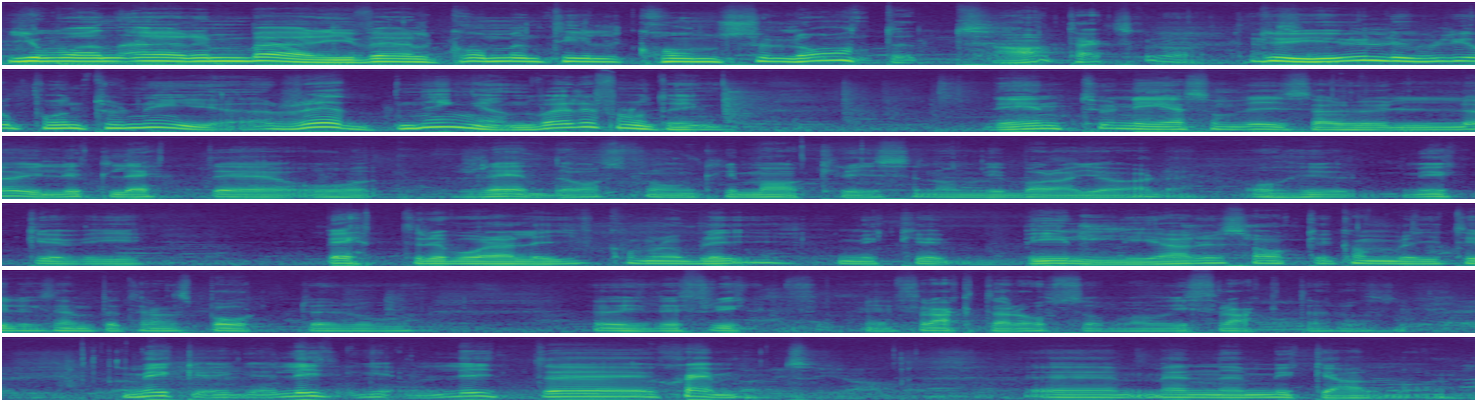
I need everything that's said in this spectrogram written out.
Johan Ehrenberg, välkommen till konsulatet. Ja, tack ska du ha. Du är ju i Luleå på en turné. Räddningen, vad är det för någonting? Det är en turné som visar hur löjligt lätt det är att rädda oss från klimatkrisen om vi bara gör det. Och hur mycket vi bättre våra liv kommer att bli. Hur mycket billigare saker kommer att bli, till exempel transporter och hur vi fraktar oss och vad vi fraktar. Och. Mycket, li, lite skämt, eh, men mycket allvar.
